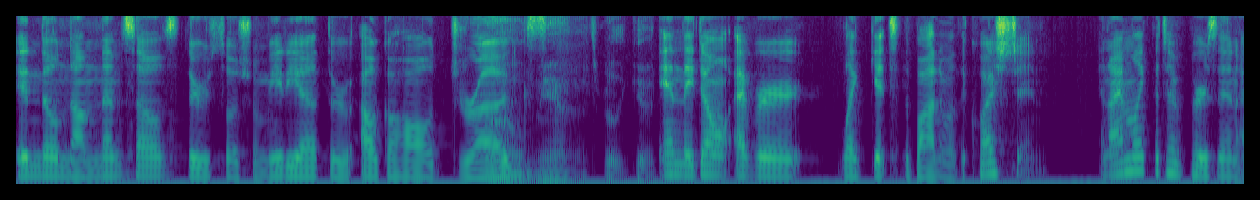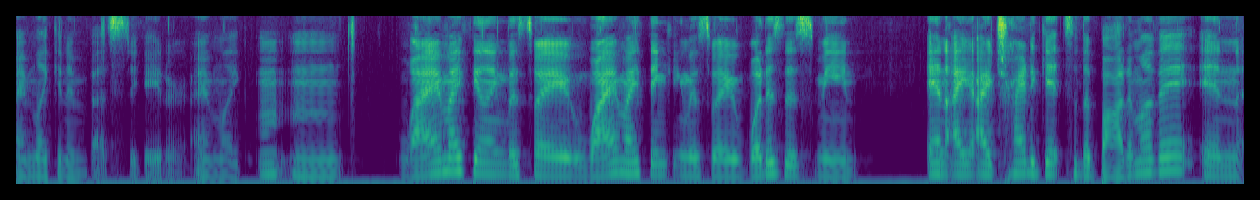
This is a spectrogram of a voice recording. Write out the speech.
and they'll numb themselves through social media, through alcohol, drugs. Oh man, that's really good. and they don't ever like get to the bottom of the question. And I'm like the type of person, I'm like an investigator. I'm like, mm-mm, why am I feeling this way? Why am I thinking this way? What does this mean? And I, I try to get to the bottom of it. And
